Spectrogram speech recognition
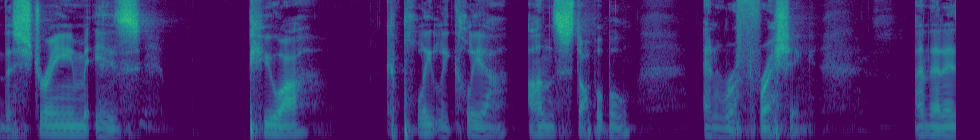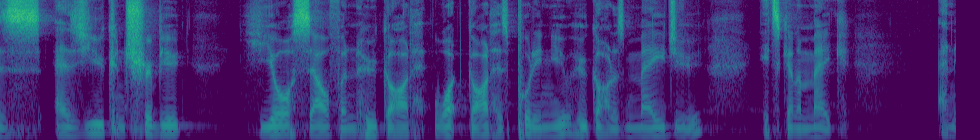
the stream is pure, completely clear, unstoppable and refreshing. And that as, as you contribute yourself and who God, what God has put in you, who God has made you, it's going to make an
